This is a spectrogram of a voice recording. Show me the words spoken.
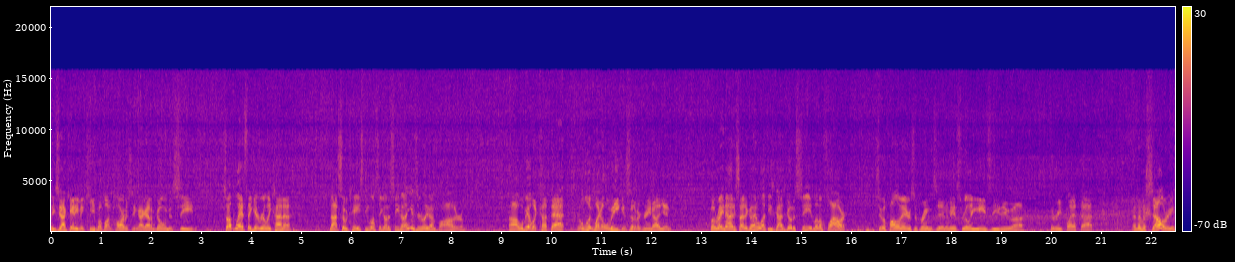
You see, I can't even keep up on harvesting. I got them going to seed. Some plants, they get really kind of not so tasty once they go to seed. Onions, really doesn't bother them. Uh, we'll be able to cut that. It'll look like a leek instead of a green onion. But right now, I decided to go ahead and let these guys go to seed, let them flower, see what pollinators it brings in. I mean, it's really easy to, uh, to replant that. And then the celery,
